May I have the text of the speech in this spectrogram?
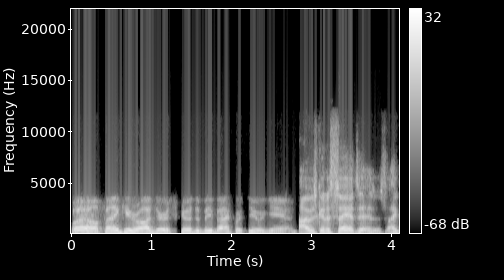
Well, thank you, Roger. It's good to be back with you again. I was going to say, it's, it's, I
